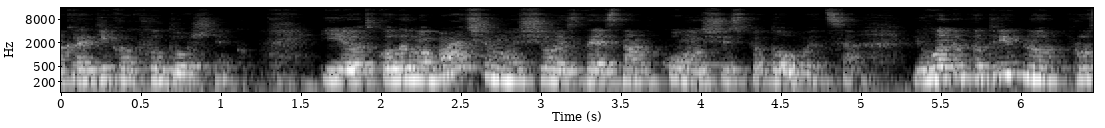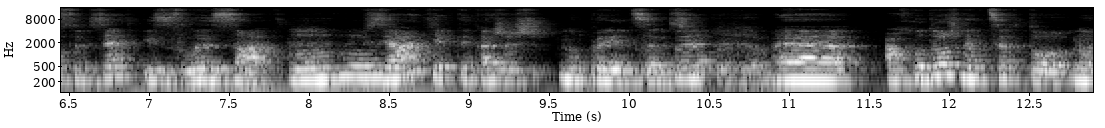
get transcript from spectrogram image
е, Краді художник. І от коли ми бачимо щось десь нам комусь щось подобається, його не потрібно просто взяти і злизати. Мгм. Взяти, як ти кажеш, ну принципи. Принципи, да. Е, а художник це хто? Ну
